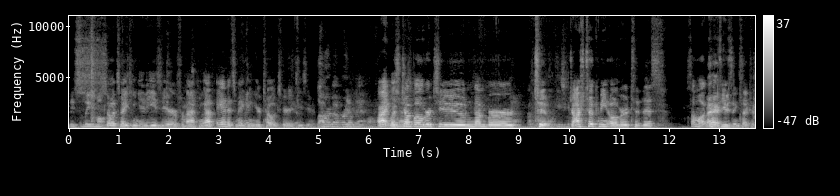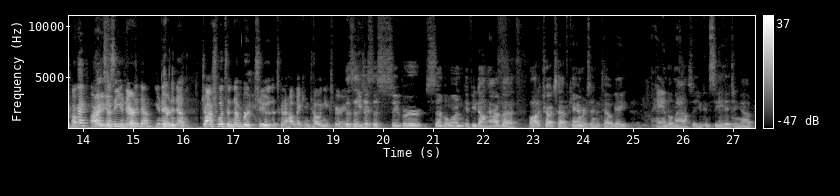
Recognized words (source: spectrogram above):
These leave them on. So it's making it easier for backing up, and it's making your tow experience easier. Sorry about breaking Yep. All right, let's jump over to number two. Josh took me over to this somewhat Right here. confusing section. Okay, all There right. you So go. see, you narrowed it down. You narrowed it down. Josh, what's a number two that's going to help making towing experience? This is easier? just a super simple one. If you don't have a, a lot of trucks have cameras in the tailgate handle now, so you can see hitching up.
